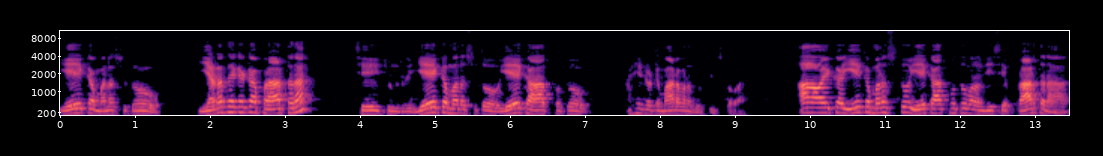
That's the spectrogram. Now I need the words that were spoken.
ఏక మనస్సుతో ఎడతెగక ప్రార్థన చేయుచుండ్రి. ఏక మనస్సుతో ఏక ఆత్మతో అనేటువంటి మాట మనం గుర్తుంచుకోవాలి. ఆ యొక్క ఏక మనస్సుతో ఏక ఆత్మతో మనం చేసే ప్రార్థన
